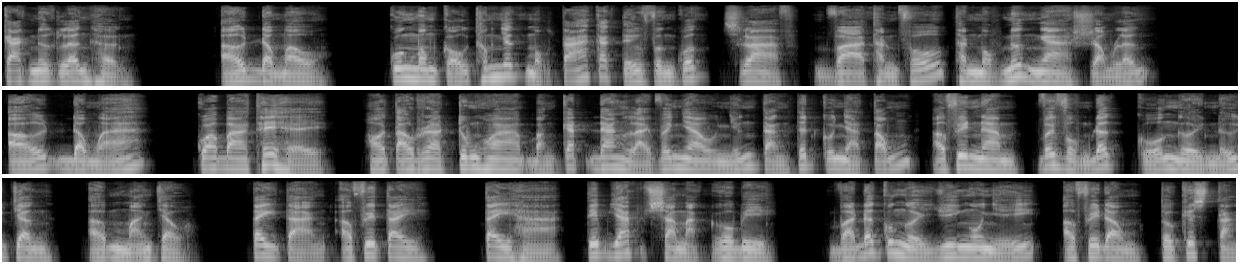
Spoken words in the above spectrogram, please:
các nước lớn hơn. Ở Đông Âu, quân Mông Cổ thống nhất một tá các tiểu vương quốc Slav và thành phố thành một nước Nga rộng lớn. Ở Đông Á, qua ba thế hệ, họ tạo ra Trung Hoa bằng cách đan lại với nhau những tàn tích của nhà Tống ở phía nam với vùng đất của người nữ chân ở Mãn Châu, Tây Tạng ở phía Tây, Tây Hạ tiếp giáp sa mạc Gobi và đất của người Duy Ngô Nhĩ ở phía đông Turkestan.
